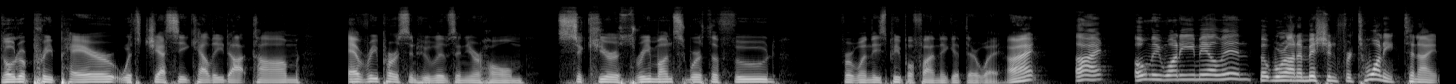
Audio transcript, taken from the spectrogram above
Go to preparewithjessekelly.com. Every person who lives in your home, secure three months worth of food for when these people finally get their way. All right? All right. Only one email in, but we're on a mission for 20 tonight.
